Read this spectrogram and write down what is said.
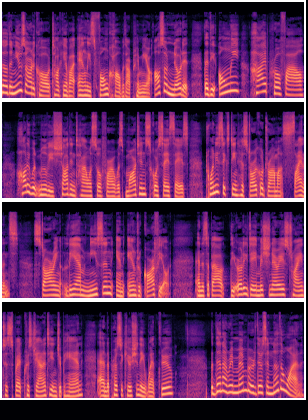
So the news article talking about Ang Lee's phone call with our premier also noted that the only high-profile Hollywood movie shot in Taiwan so far was Martin Scorsese's 2016 historical drama Silence, starring Liam Neeson and Andrew Garfield. And it's about the early day missionaries trying to spread Christianity in Japan and the persecution they went through. But then I remembered there's another one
